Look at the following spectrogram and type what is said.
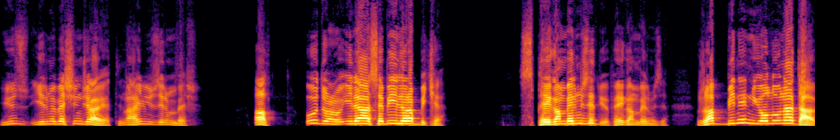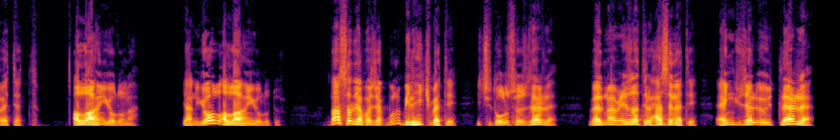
125. ayeti. Nahil 125. Al. Ud'u ila sebil rabbike. Peygamberimize diyor, peygamberimize. Rabbinin yoluna davet et. Allah'ın yoluna. Yani yol Allah'ın yoludur. Nasıl yapacak bunu? Bil hikmeti. içi dolu sözlerle. Vel mev'izatil haseneti. En güzel öğütlerle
